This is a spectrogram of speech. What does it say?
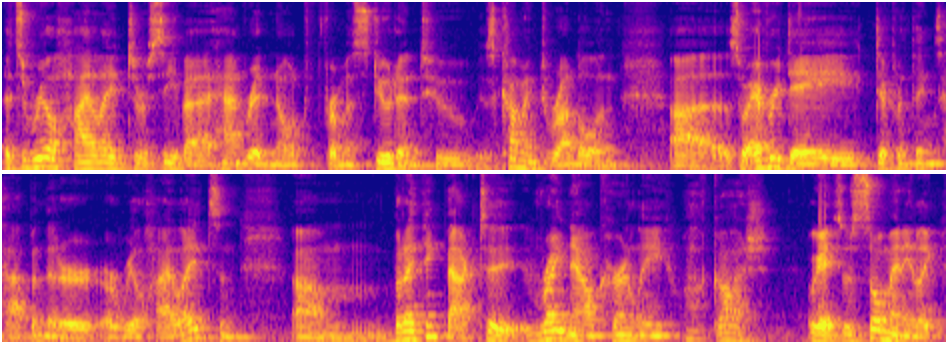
it's a real highlight to receive a handwritten note from a student who is coming to Rundle, and uh, so every day different things happen that are, are real highlights. And um, but I think back to right now, currently, well, gosh, okay, so there's so many like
